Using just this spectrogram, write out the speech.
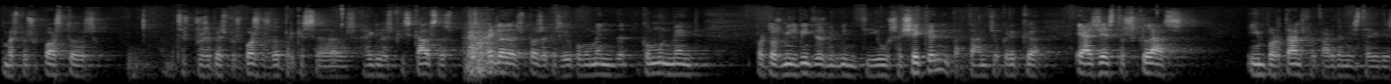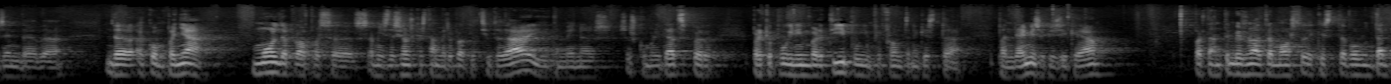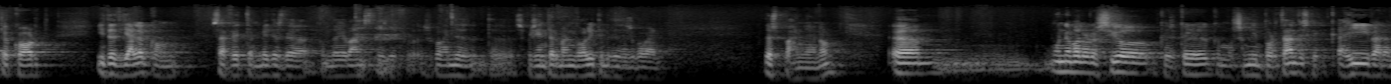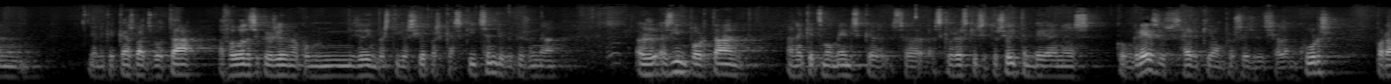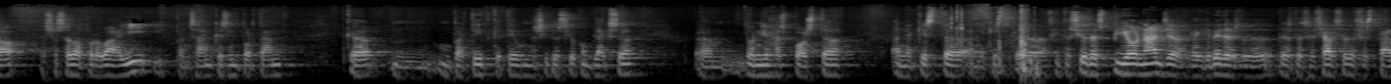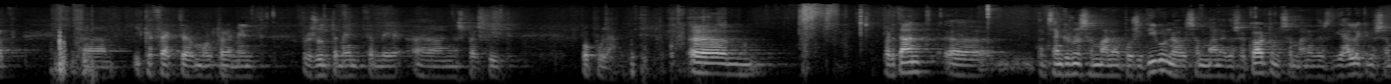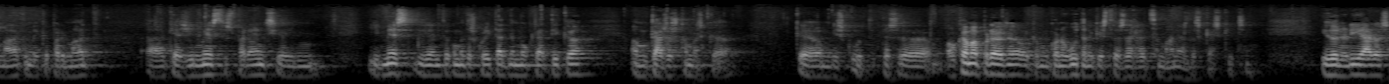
amb els pressupostos amb els propers pressupostos, perquè les regles fiscals, les regles de despesa que sigui comúment, comúment per 2020 i 2021 s'aixequen i per tant jo crec que hi ha gestos clars i importants per part del Ministeri d'Hisenda de, d'acompanyar molt de prop a les administracions que estan més a prop del ciutadà i també a les, comunitats per, perquè puguin invertir i puguin fer front a aquesta pandèmia, la crisi que hi ha. Per tant, també és una altra mostra d'aquesta voluntat d'acord i de diàleg com s'ha fet també des de, com deia abans, des del govern de, de, del president Armengol i també des del govern d'Espanya. No? Um, una valoració que, que, que em sembla important és que ahir vàrem jo en aquest cas vaig votar a favor de la creació d'una comissió d'investigació per cas Kitchen. Jo crec que és, una, és important en aquests moments que s'esclareix la situació i també en el Congrés. És cert que hi ha un procés judicial en curs, però això se va aprovar ahir i pensam que és important que mm, un partit que té una situació complexa doni resposta en aquesta, en aquesta situació d'espionatge gairebé des de, des de la xarxa de l'Estat eh, i que afecta molt clarament, presumptament, també en el Partit Popular. Eh, per tant, eh, pensem que és una setmana positiva, una setmana de l'acord, una setmana de diàleg i una setmana també que permet eh, que hi hagi més transparència i, i més, diguem com a qualitat democràtica en casos com els que, que hem viscut des, o que hem après o que hem conegut en aquestes darreres setmanes d'escàs I donaria ara la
